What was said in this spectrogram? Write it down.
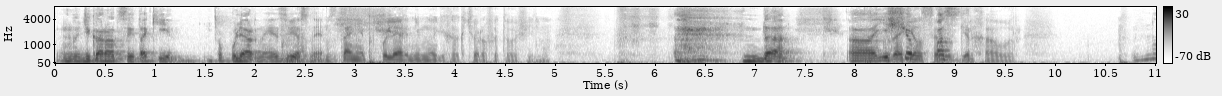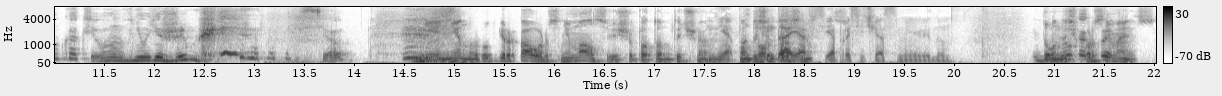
ну, декорации такие популярные, известные. Да, здание популярнее многих актеров этого фильма. Да. А, Куда еще делся пос... Рутгер Хауэр? Ну как, он в неудержимых. Все. Не, не, ну Рутгер Хауэр снимался еще потом, ты что? Не, потом, да, я, я про сейчас имею в виду. Да он ну, до сих пор бы, снимается.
